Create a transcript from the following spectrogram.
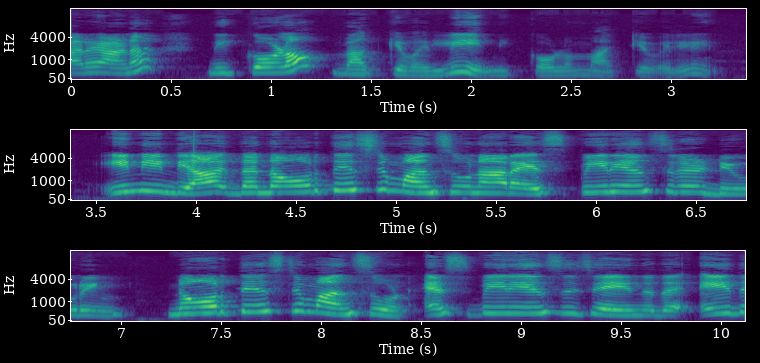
ആരാണ്? Niccolo Machiavelli Niccolo Machiavelli in India the north east monsoon are experienced during north east monsoon experience ചെയ്യുന്നത് ഏത്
